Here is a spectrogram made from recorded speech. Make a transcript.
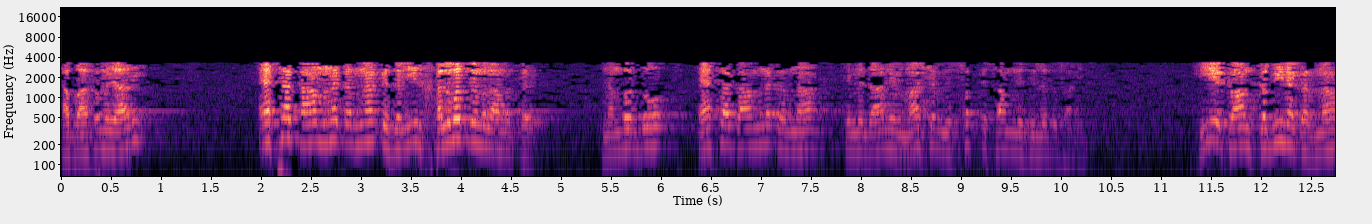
اب بات سمجھ آ رہی؟ ایسا کام نہ کرنا کہ ضمیر خلوت میں ملامت کرے۔ نمبر دو، ایسا کام نہ کرنا کہ میدان معاشر میں سب کے سامنے ذلت اٹھانی۔ یہ کام کبھی نہ کرنا،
